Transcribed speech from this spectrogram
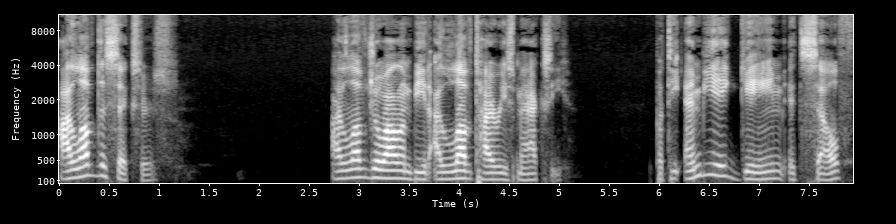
I love the Sixers. I love Joel Embiid. I love Tyrese Maxey. But the NBA game itself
